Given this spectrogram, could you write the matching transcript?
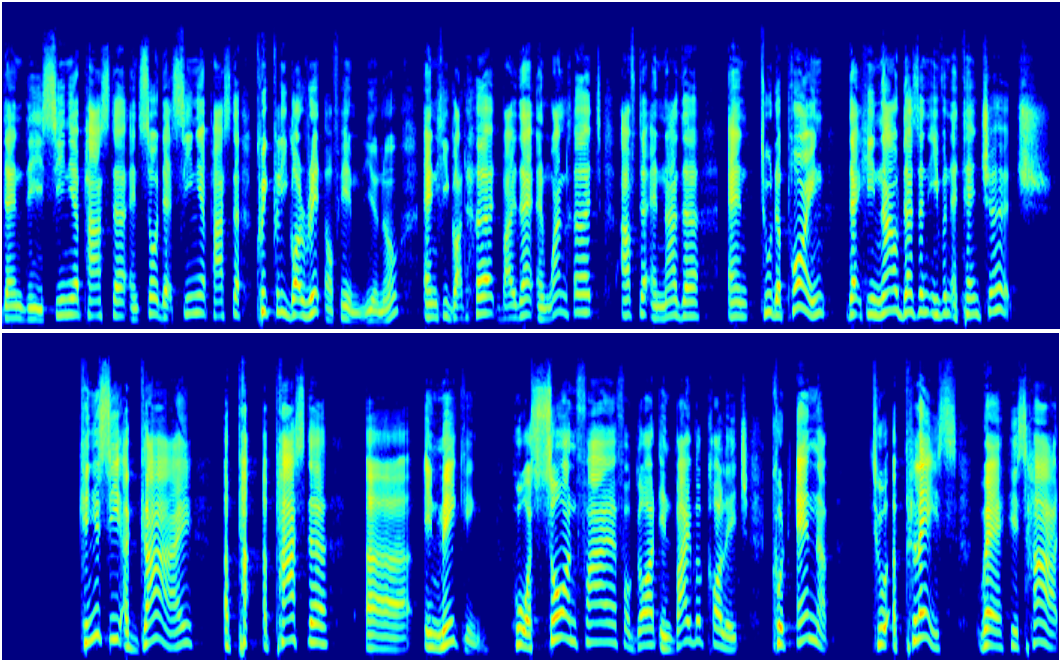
than the senior pastor, and so that senior pastor quickly got rid of him, you know, and he got hurt by that, and one hurt after another, and to the point that he now doesn't even attend church. Can you see a guy, a, a pastor uh, in making, who was so on fire for God in Bible college, could end up to a place where his heart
